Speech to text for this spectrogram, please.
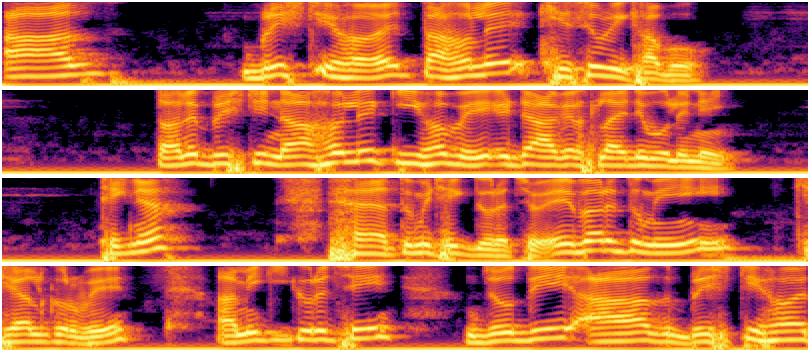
আজ বৃষ্টি হয়, তাহলে খিচুড়ি খাব। তাহলে বৃষ্টি না হলে কি হবে, এটা আগের স্লাইডে বলি নেই ঠিক না? হ্যাঁ তুমি ঠিক ধরেছ। এবারে তুমি খেয়াল করবে। আমি কি করেছি? যদি আজ বৃষ্টি হয়,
